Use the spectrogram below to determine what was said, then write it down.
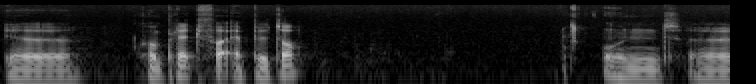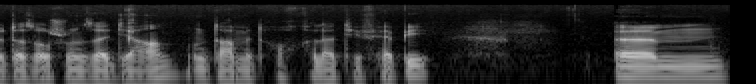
äh, komplett veräppelter. Und äh, das auch schon seit Jahren und damit auch relativ happy. Ähm,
